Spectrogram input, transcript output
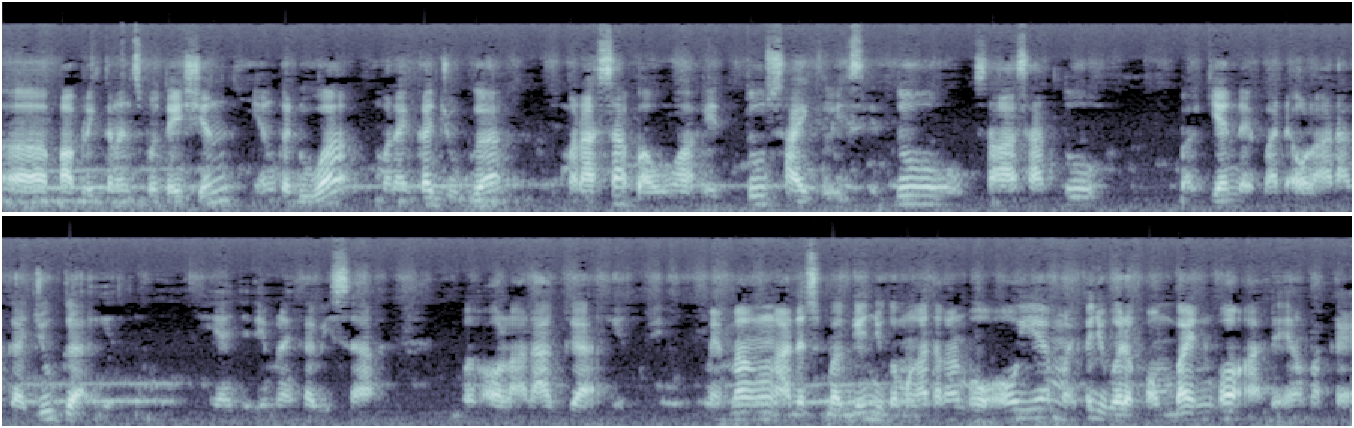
uh, public transportation. Yang kedua, mereka juga merasa bahwa itu cyclist itu salah satu bagian daripada olahraga juga gitu. Ya, jadi mereka bisa berolahraga gitu. Memang ada sebagian juga mengatakan bahwa oh iya mereka juga ada combine kok, ada yang pakai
